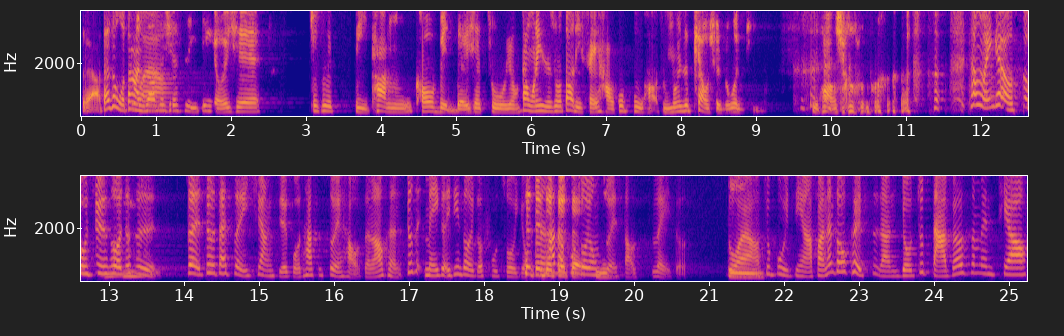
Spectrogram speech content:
对啊。但是我当然知道这些是一定有一些就是抵抗 COVID 的一些作用，但我的意思是说，到底谁好或不好，怎么会是票选的问题？你太好笑了吗？他们应该有数据说，就是对就是在这一项结果它是最好的，然后可能就是每一个一定都有一个副作用，对对对，它的副作用最少之类的。对啊，就不一定啊，反正都可以自然有就打，不要这么挑。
